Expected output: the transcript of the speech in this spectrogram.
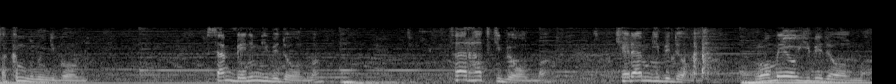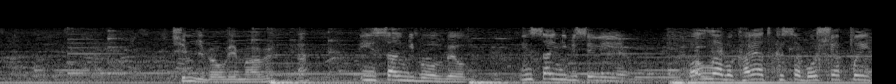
sakın bunun gibi olma. Sen benim gibi de olma. Ferhat gibi olma. Kerem gibi de olma. Romeo gibi de olma. Kim gibi olayım abi? Ha? İnsan gibi ol be oğlum. İnsan gibi sevin ya. Vallahi bak hayat kısa boş yapmayın.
